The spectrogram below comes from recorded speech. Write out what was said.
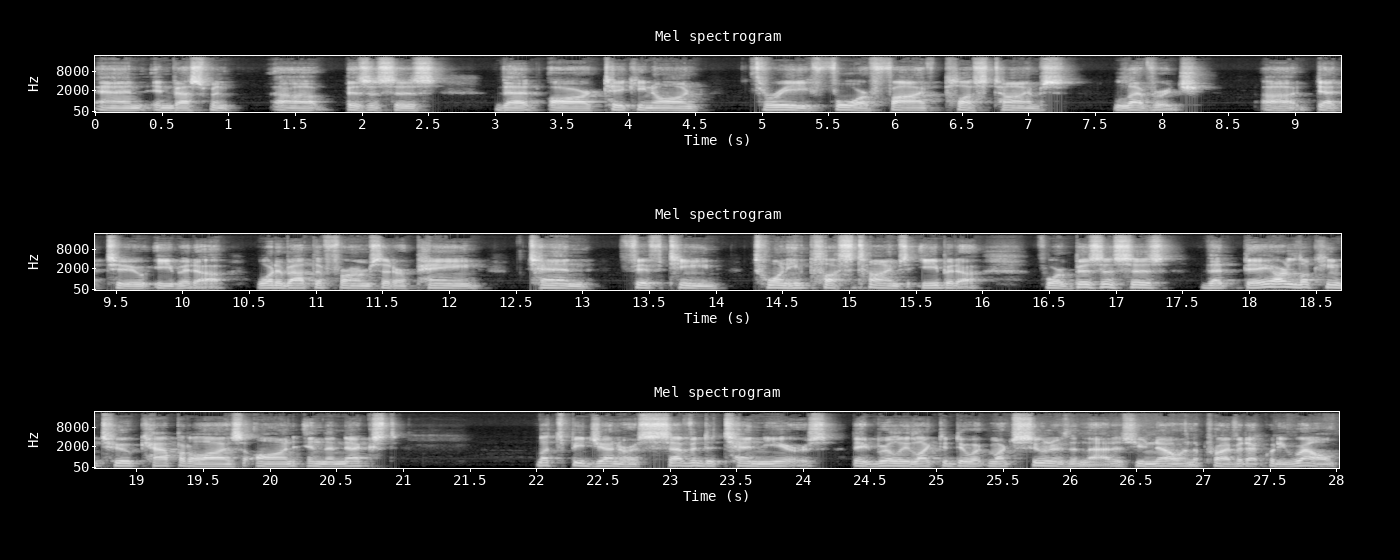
and investment uh, businesses that are taking on three, four, five plus times leverage uh, debt to EBITDA? What about the firms that are paying 10, 15, 20 plus times EBITDA for businesses that they are looking to capitalize on in the next, let's be generous, seven to 10 years. They'd really like to do it much sooner than that, as you know, in the private equity realm.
